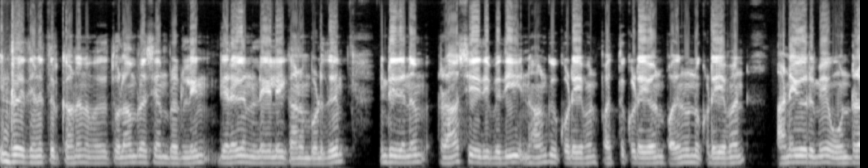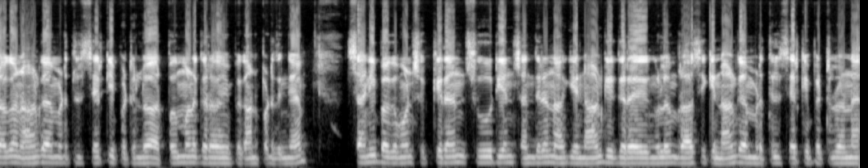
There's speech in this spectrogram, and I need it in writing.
இன்றைய தினத்திற்கான நமது துலாம் ராசி அன்பர்களின் கிரக நிலைகளை காணும் பொழுது இன்றைய தினம் ராசி அதிபதி நான்கு குடையவன் பத்து குடையவன் பதினொன்று குடையவன் அனைவருமே ஒன்றாக நான்காம் இடத்தில் சேர்க்கப்பட்டுள்ள அற்புதமான கிரக அமைப்பு காணப்படுதுங்க. சனி பகவான் சுக்கிரன் சூரியன் சந்திரன் ஆகிய நான்கு கிரகங்களும் ராசிக்கு நான்காம் இடத்தில் சேர்க்கை பெற்றுள்ளன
